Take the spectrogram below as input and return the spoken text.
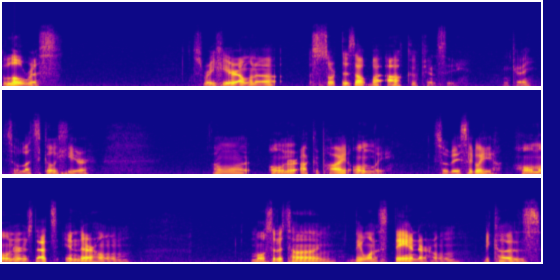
low risk. So right here i want to sort this out by occupancy okay? So let's go here. I want owner occupied only. So basically homeowners that's in their home most of the time they want to stay in their home because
